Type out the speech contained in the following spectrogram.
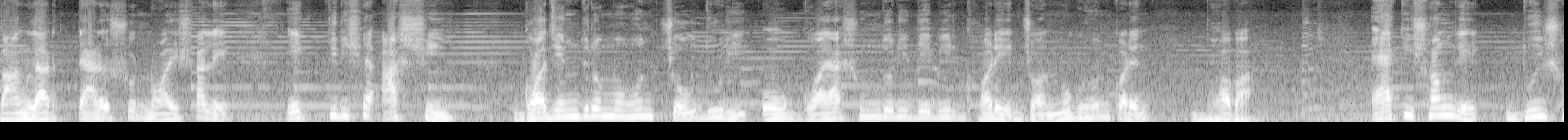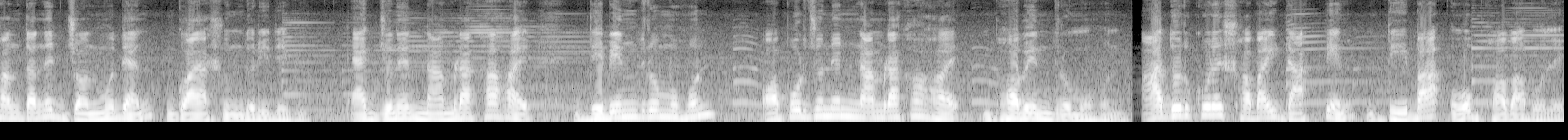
বাংলার তেরোশো নয় সালে একত্রিশে আশ্বিন গজেন্দ্রমোহন চৌধুরী ও গয়াসুন্দরী দেবীর ঘরে জন্মগ্রহণ করেন ভবা। একই সঙ্গে দুই সন্তানের জন্ম দেন গয়াসুন্দরী দেবী। একজনের নাম রাখা হয় দেবেন্দ্রমোহন, অপরজনের নাম রাখা হয় ভবেন্দ্রমোহন। আদর করে সবাই ডাকতেন দেবা ও ভবা বলে।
